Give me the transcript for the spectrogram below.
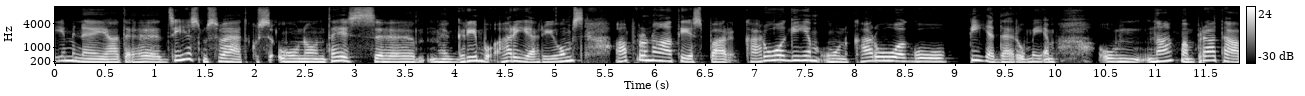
pieminējāt eh, dziesmu svētkus, un, un te es eh, gribu arī ar jums aprunāties par karogiem un karogu piederumiem. Un nāk man prātā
